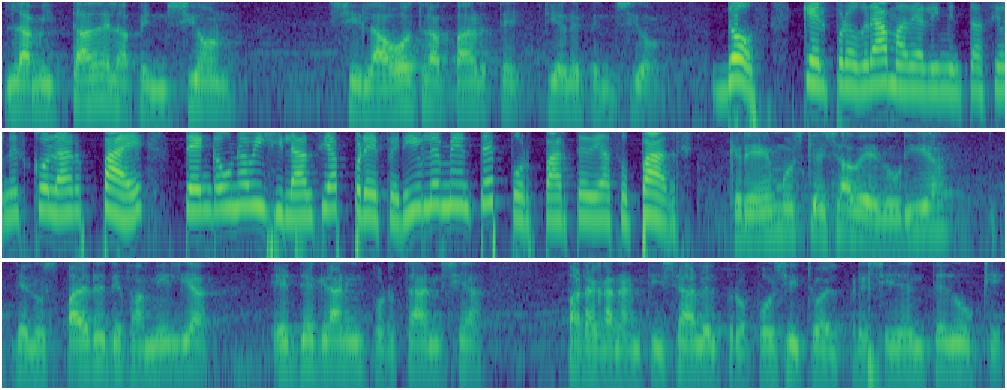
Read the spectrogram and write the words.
la mitad de la pensión si la otra parte tiene pensión. Dos, que el programa de alimentación escolar PAE tenga una vigilancia preferiblemente por parte de ASOPADRES. Creemos que sabiduría de los padres de familia es de gran importancia para garantizar el propósito del presidente Duque,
